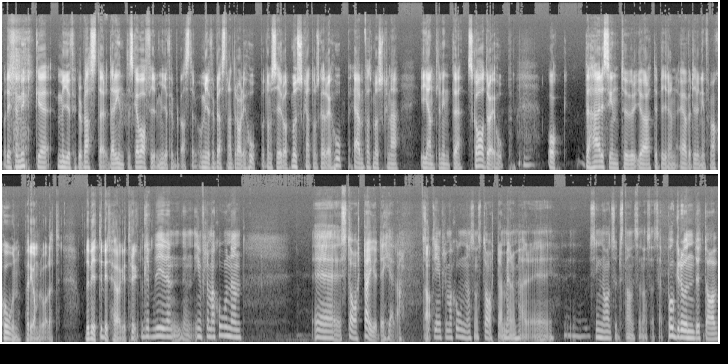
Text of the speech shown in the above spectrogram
Och det är för mycket myofibroblaster där det inte ska vara myofibroblaster. Och myofibroblasterna drar ihop. Och de säger åt musklerna att de ska dra ihop, även fast musklerna egentligen inte ska dra ihop. Och det här i sin tur gör att det blir en överdriven inflammation på det området. Och det, blir, det blir ett högre tryck. Det blir en, inflammationen eh, startar ju det hela. Så Ja. det är inflammationen som startar med de här eh, signalsubstanserna. Så att säga. På grund av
